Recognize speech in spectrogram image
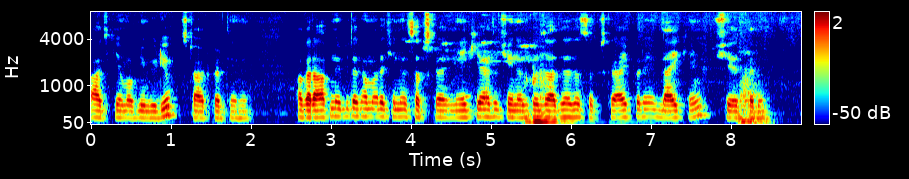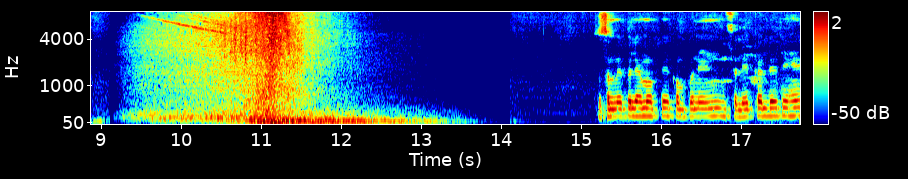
आज की हम अपनी वीडियो स्टार्ट करते हैं। अगर आपने अभी तक हमारा चैनल सब्सक्राइब नहीं किया है तो चैनल को ज़्यादा से ज़्यादा सब्सक्राइब करें लाइक एंड शेयर करें। तो सबसे पहले हम अपने कंपोनेंट सेलेक्ट कर लेते हैं।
